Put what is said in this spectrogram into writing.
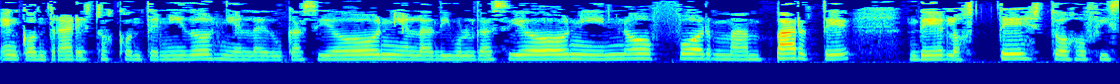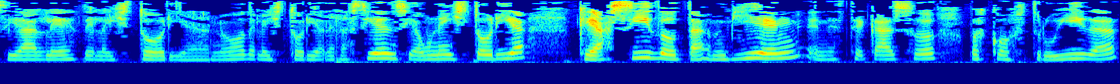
encontrar estos contenidos ni en la educación ni en la divulgación y no forman parte de los textos oficiales de la historia, ¿no? De la historia de la ciencia, una historia que ha sido también bien, en este caso, pues construida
